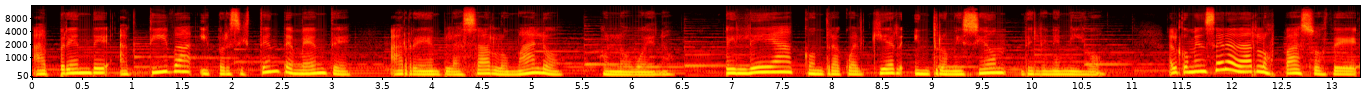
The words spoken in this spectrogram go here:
aprende activa y persistentemente a reemplazar lo malo con lo bueno. Pelea contra cualquier intromisión del enemigo. Al comenzar a dar los pasos de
